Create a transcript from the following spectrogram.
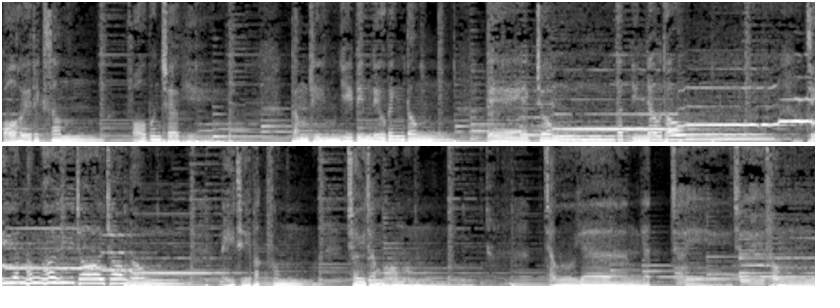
过去的心火般灼热，今天已变了冰冻，记忆中突然又痛，只因空虚再作弄。你似北风，吹走我梦，就让一切随风。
